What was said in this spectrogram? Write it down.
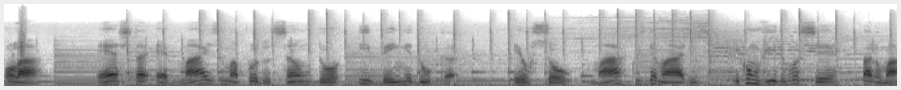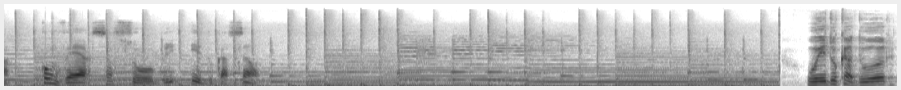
Olá, esta é mais uma produção do IBEM Educa. Eu sou Marcos Demário e convido você para uma conversa sobre educação. O educador,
